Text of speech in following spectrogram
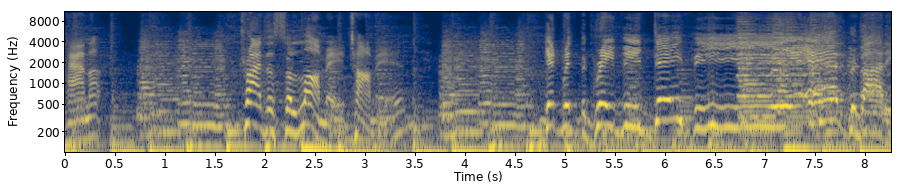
Hannah. Try the salami, Tommy. Get with the gravy, Davy. Everybody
